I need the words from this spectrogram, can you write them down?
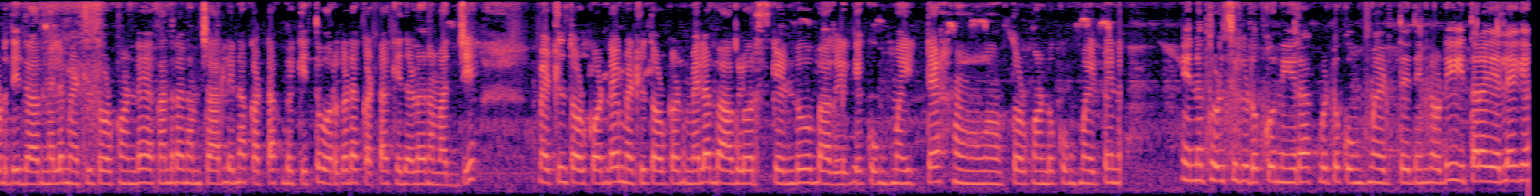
ಹೊಡೆದಿದ್ದಾದಮೇಲೆ ಮೆಟ್ಲು ತೊಳ್ಕೊಂಡೆ. ಯಾಕಂದರೆ ನಮ್ಮ ಚಾರ್ಲಿನ ಕಟ್ಟಾಕಬೇಕಿತ್ತು. ಹೊರಗಡೆ ಕಟ್ಟಾಕಿದ್ದಾಳೆ ನಮ್ಮ ಅಜ್ಜಿ. ಮೆಟ್ಲು ತೊಳ್ಕೊಂಡೆ. ಮೆಟ್ಲು ತೊಳ್ಕೊಂಡ್ಮೇಲೆ ಬಾಗಿಲು ಒರೆಸ್ಕೊಂಡು ಬಾಗಿಲಿಗೆ ಕುಂಕುಮ ಇಟ್ಟೆ. ತೊಳ್ಕೊಂಡು ಕುಂಕುಮ ಇಟ್ಟು ಇನ್ನು ಇನ್ನು ತುಳಸಿ ಗಿಡಕ್ಕೂ ನೀರು ಹಾಕ್ಬಿಟ್ಟು ಕುಂಕುಮ ಇಡ್ತಾಯಿದ್ದೀನಿ ನೋಡಿ. ಈ ಥರ ಎಲೆಗೆ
